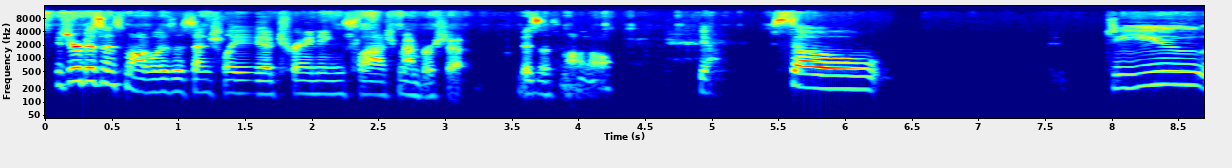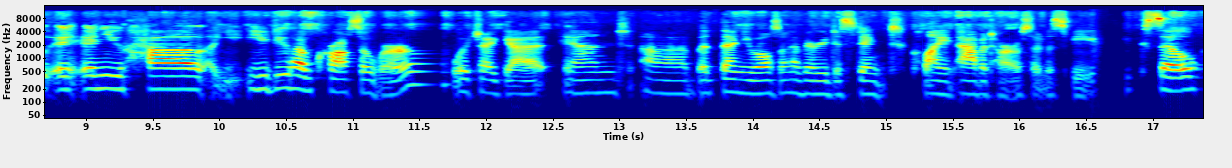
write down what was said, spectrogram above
because your business model is essentially a training slash membership business model. Yeah. So do you and you have you do have crossover which i get and uh, but then you also have very distinct client avatar so to speak. So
